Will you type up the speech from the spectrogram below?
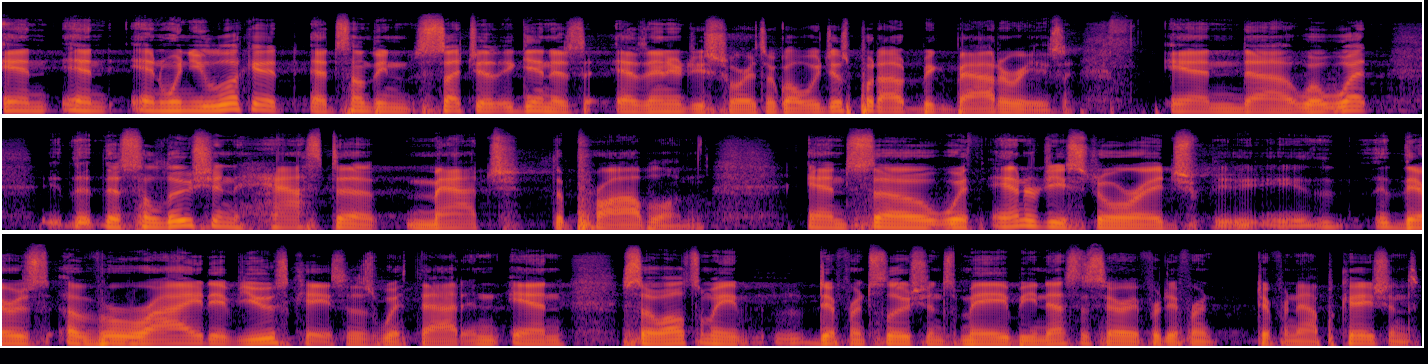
And, and, and when you look at, at something such as, again, as, as energy storage, like, well, we just put out big batteries. And, uh, well, what, the, the solution has to match the problem. And so with energy storage, there's a variety of use cases with that. And, and so ultimately, different solutions may be necessary for different, different applications.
